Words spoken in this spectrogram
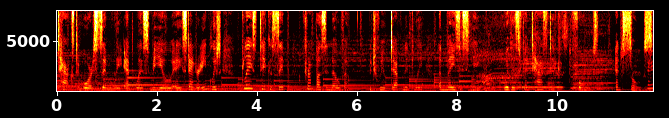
text or simile endless VOA standard English, please take a sip from Bossa which will definitely amazes you with its fantastic forms and souls.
